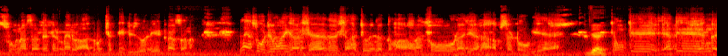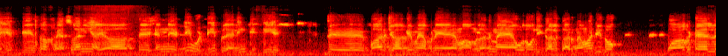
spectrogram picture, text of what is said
ਸੁਣਨਾ ਸਾਂ ਤੇ ਫਿਰ ਮੈਂ ਰਾਤ ਨੂੰ ਚੱਕੀ ਜਦੋਂ ਲੇਟਣਾ ਸਾਂ ਨਾ। ਮੈਂ ਸੋਚ ਰਿਹਾ ਯਾਰ ਸ਼ਾਇਦ ਸ਼ਾਹ ਚੌਧਰੀ ਦਾ ਦਿਮਾਗ ਨਾ ਥੋੜਾ ਜਿਹਾ ਨਾ ਅਪਸੈਟ ਹੋ ਗਿਆ ਹੈ। ਜੈ। ਕਿਉਂਕਿ ਇਹਦੇ ਇਹਦਾ ਇਹ ਕੇਸ ਦਾ ਫੈਸਲਾ ਨਹੀਂ ਆਇਆ ਤੇ ਇਹਨੇ ਏਡੀ ਵੱਡੀ ਪਲੈਨਿੰਗ ਕੀਤੀ ਹੈ। ਤੇ ਬਾਹਰ ਜਾ ਕੇ ਮੈਂ ਆਪਣੇ ਇਹ ਮਾਮਲਾ ਤੇ ਮੈਂ ਉਦੋਂ ਦੀ ਗੱਲ ਕਰਨਾ ਵਾਂ ਜਦੋਂ ਪਾਗਟੈਲ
